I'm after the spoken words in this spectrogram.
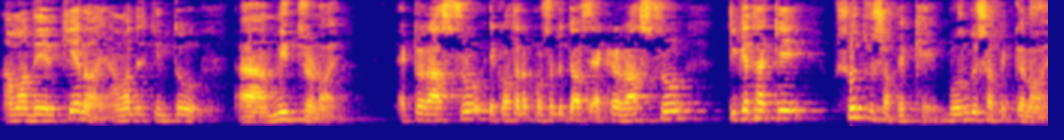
আমাদের কে নয়, আমাদের কিন্তু মিত্র নয়। একটা রাষ্ট্র এই কথাটা প্রচলিত আছে, একটা রাষ্ট্র টিকে থাকে শত্রু সাপেক্ষে, বন্ধু সাপেক্ষে নয়।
